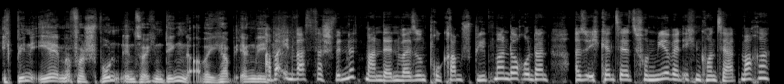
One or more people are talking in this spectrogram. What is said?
ich bin eher immer verschwunden in solchen Dingen, aber ich habe irgendwie. Aber in was verschwindet man denn? Weil so ein Programm spielt man doch und dann, also ich kenne es ja jetzt von mir, wenn ich ein Konzert mache,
